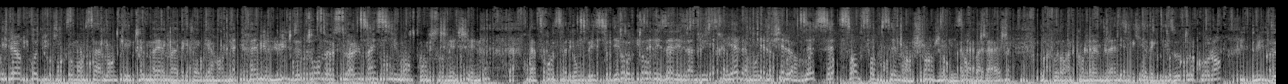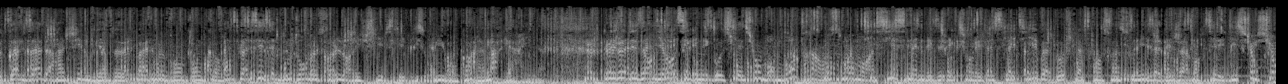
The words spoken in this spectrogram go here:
Il y a un produit qui commence à manquer tout de même avec la guerre en Ukraine, l'huile de tournesol massivement consommée chez nous. La France a donc décidé d'autoriser les industriels à modifier leurs recettes sans forcément changer les emballages. Il faudra quand même l'indiquer avec des autocollants. L'huile de colza, d'arachide ou bien de palme vont donc remplacer celle de tournesol dans les chips, les biscuits ou encore la margarine. Le jeu des alliances et les négociations vont bon train en ce moment. À six semaines des élections législatives, à gauche, la France insoumise a déjà amorcé les discussions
